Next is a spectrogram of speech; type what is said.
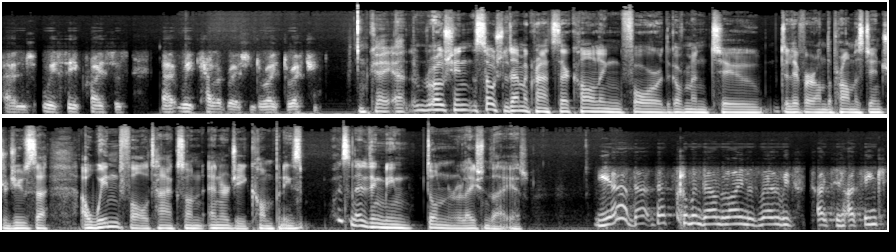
and we see prices uh, recalibrate in the right direction. Okay, uh, Roisin, Social Democrats, they're calling for the government to deliver on the promise to introduce a, a windfall tax on energy companies. Why isn't anything being done in relation to that yet? Yeah, that, that's coming down the line as well. We, I, th- I think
